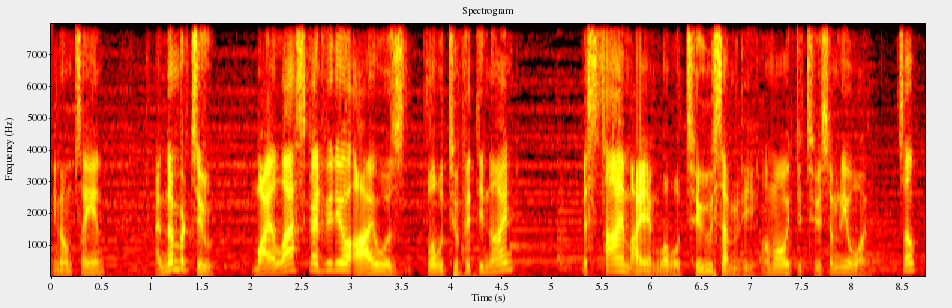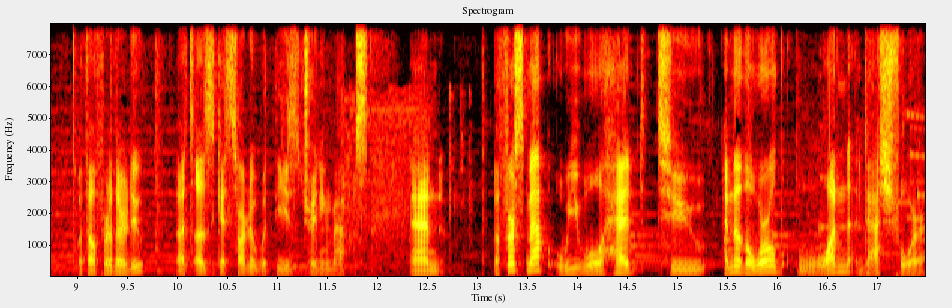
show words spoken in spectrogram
You know what I'm saying? And number two, my last guide video, I was level 259. This time, I am level 270. I'm On my way to 271. So, without further ado, let us get started with these training maps. And the first map, we will head to End of the World 1-4.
